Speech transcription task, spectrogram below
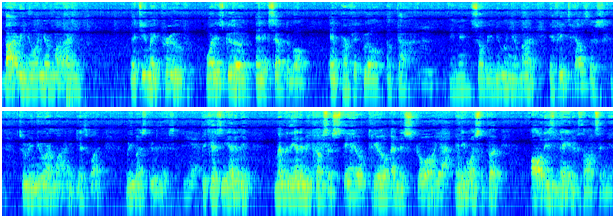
by renewing your mind, that you may prove what is good and acceptable and perfect will of God. Mm. Amen. So renewing your mind. If he tells us to renew our mind, guess what? We must do this. Yes. Because the enemy, remember the enemy comes to steal, kill, and destroy. Yeah. And he wants to put all these negative thoughts in you.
